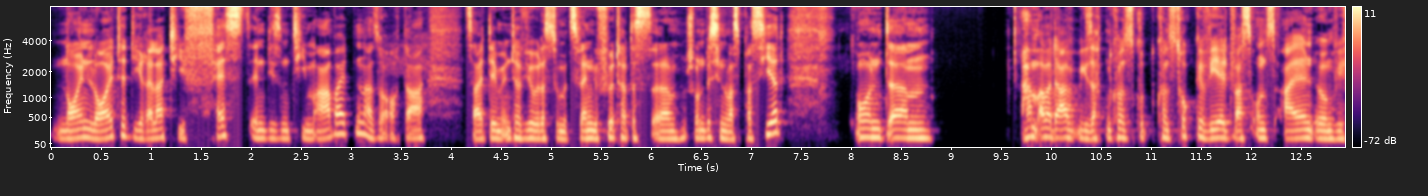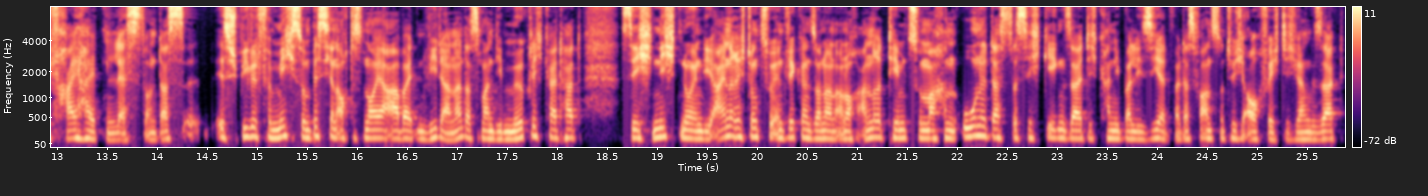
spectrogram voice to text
neun Leute, die relativ fest in diesem Team arbeiten. Also auch da seit dem Interview, das du mit Sven geführt hattest, äh, schon ein bisschen was passiert. Und ähm, haben aber da, wie gesagt, ein Konstrukt gewählt, was uns allen irgendwie Freiheiten lässt. Und das ist, spiegelt für mich so ein bisschen auch das neue Arbeiten wieder, ne? dass man die Möglichkeit hat, sich nicht nur in die eine Richtung zu entwickeln, sondern auch noch andere Themen zu machen, ohne dass das sich gegenseitig kannibalisiert. Weil das war uns natürlich auch wichtig. Wir haben gesagt,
